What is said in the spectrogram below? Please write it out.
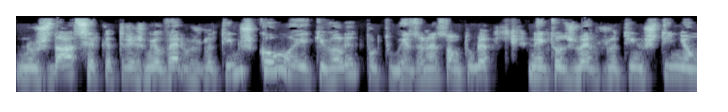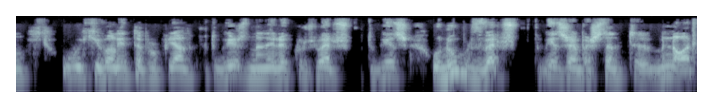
nos dá cerca de 3 mil verbos latinos com a equivalente portuguesa. Nessa altura, nem todos os verbos latinos tinham o equivalente equivalente apropriado português, de maneira que os verbos portugueses, o número de verbos portugueses é bastante menor,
